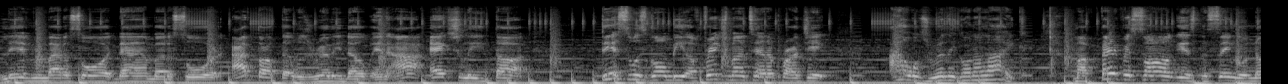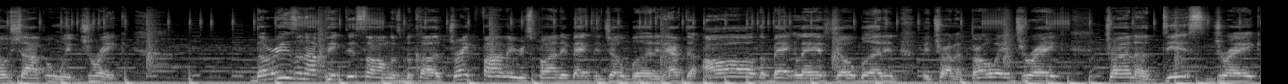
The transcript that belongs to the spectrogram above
living by the sword, dying by the sword. I thought that was really dope, and I actually thought this was gonna be a French Montana project I was really gonna like. My favorite song is the single No Shopping with Drake. The reason I picked this song is because Drake finally responded back to Joe Budden after all the backlash Joe Budden been trying to throw at Drake, trying to diss Drake.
